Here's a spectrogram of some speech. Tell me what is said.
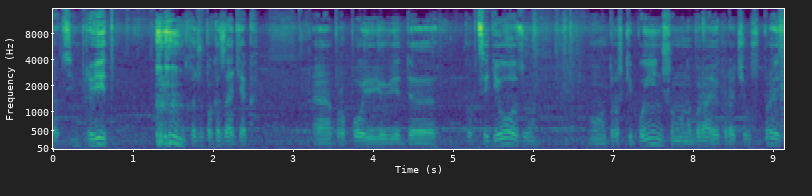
Так, всім привіт. Хочу показати, як е, пропоюю від е, кокцидіозу. О, трошки по-іншому набираю коротше, в шприц.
